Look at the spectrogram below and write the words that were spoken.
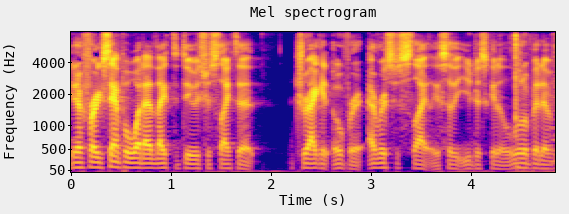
you know, for example, what I'd like to do is just like to drag it over ever so slightly so that you just get a little bit of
